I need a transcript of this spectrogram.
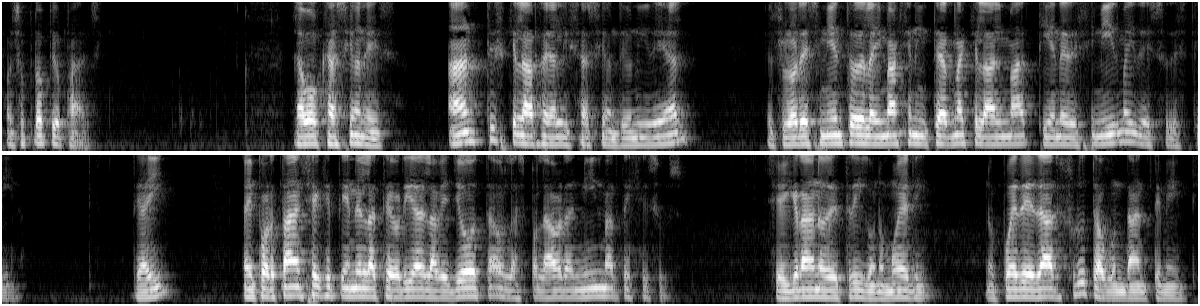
con su propio Padre. La vocación es, antes que la realización de un ideal, el florecimiento de la imagen interna que el alma tiene de sí misma y de su destino. De ahí la importancia que tiene la teoría de la bellota o las palabras mismas de Jesús. Si el grano de trigo no muere, no puede dar fruto abundantemente.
